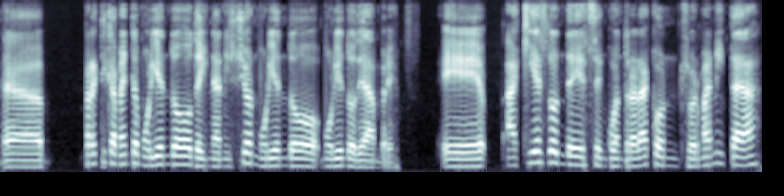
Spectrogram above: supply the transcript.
eh, prácticamente muriendo de inanición, muriendo, muriendo de hambre. Eh, aquí es donde se encontrará con su hermanita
